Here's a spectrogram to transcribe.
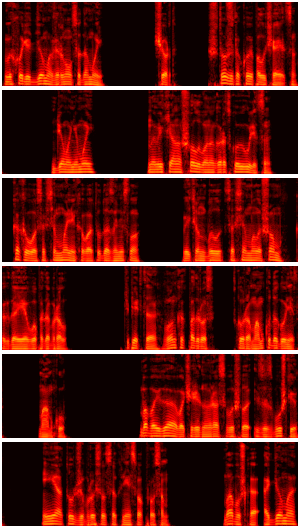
Выходит, Дема вернулся домой. Черт, что же такое получается? Дема не мой? Но ведь я нашел его на городской улице. Как его совсем маленького туда занесло? Ведь он был совсем малышом, когда я его подобрал. Теперь-то вон как подрос. Скоро мамку догонит. Мамку. Баба-яга в очередной раз вышла из избушки, и я тут же бросился к ней с вопросом. «Бабушка, а Дема...»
